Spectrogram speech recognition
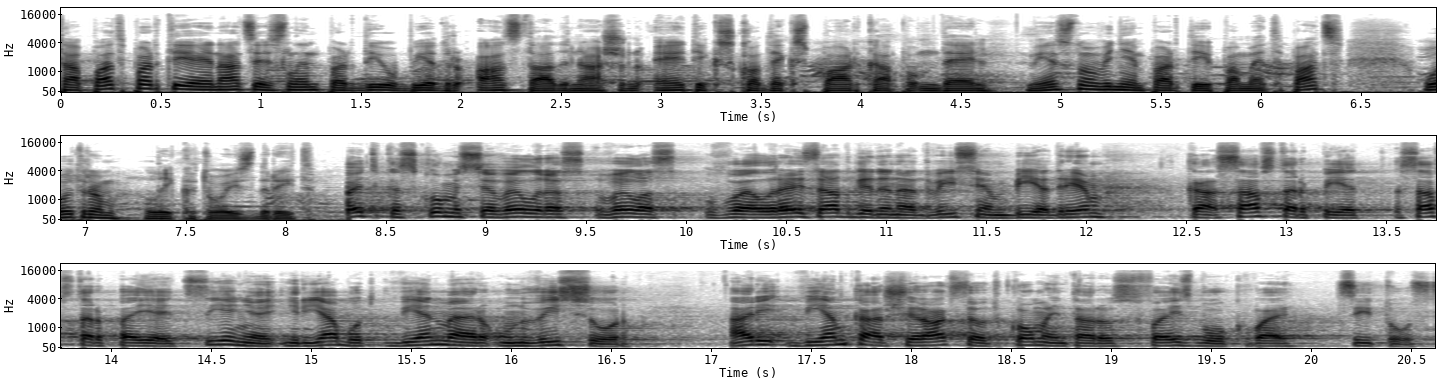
Tāpat partijai nācies lemt par divu biedru atstādināšanu ētikas kodeksa pārkāpumu dēļ. Viens no viņiem partiju pameta pats, otram lika to izdarīt. Ētikas komisija vēlas, vēlas vēlreiz atgādināt visiem biedriem, ka savstarpējai cieņai ir jābūt vienmēr un visur. Arī vienkārši rakstot komentārus Facebook vai citos,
